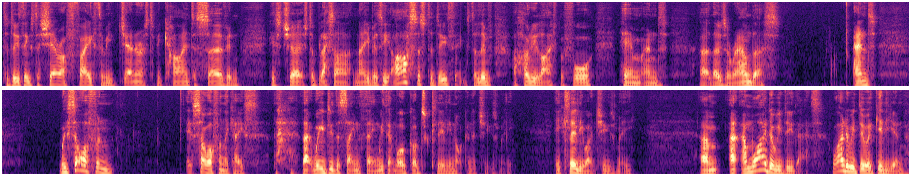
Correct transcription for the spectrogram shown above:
to do things, to share our faith, to be generous, to be kind, to serve in His church, to bless our neighbours. He asks us to do things, to live a holy life before Him and uh, those around us. And we so often, it's so often the case that we do the same thing. We think, well, God's clearly not going to choose me. He clearly won't choose me. Um, and, and why do we do that? Why do we do a Gideon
